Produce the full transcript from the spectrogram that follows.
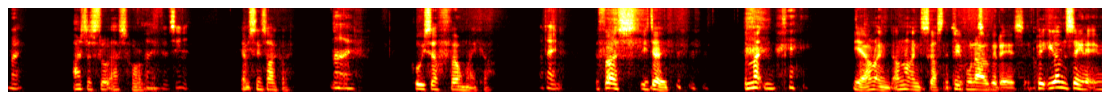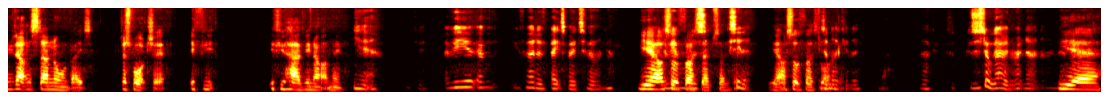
right? I just thought that's I horrible. don't You think I've seen it. haven't seen Psycho? No, Call yourself a filmmaker. I don't. The first you do. Ma- yeah, I'm not. Even, I'm not even discussing it. People know how good it is. If you haven't seen it and you don't understand Norman Bates, just watch it. If you, if you have, you know what I mean. Yeah. Okay. Have you ever you've heard of Bates Motel? haven't? Yeah, I Have saw the first episode. You seen it? Yeah, I saw the first You one. like it, no? Okay. Because it's still going right now. No, no. Yeah,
